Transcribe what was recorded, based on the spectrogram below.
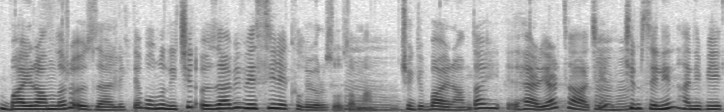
bayramları özellikle bunun için özel bir vesile kılıyoruz o zaman. Çünkü bayramda her yer tatil. Kimsenin hani bir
